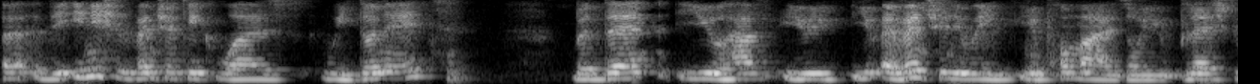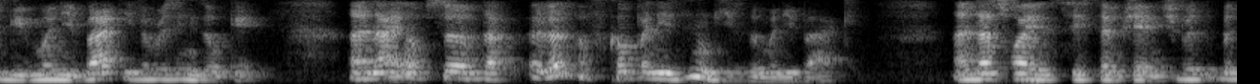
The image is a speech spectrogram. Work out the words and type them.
uh, the initial VentureKick was we donate but then you have you you eventually will you promise or you pledge to give money back if everything is okay. And i observed that a lot of companies didn't give the money back. And that's why the system changed. But but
